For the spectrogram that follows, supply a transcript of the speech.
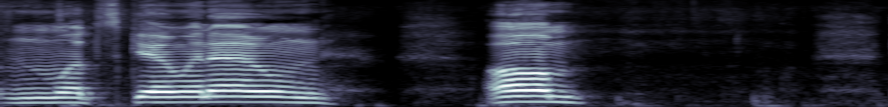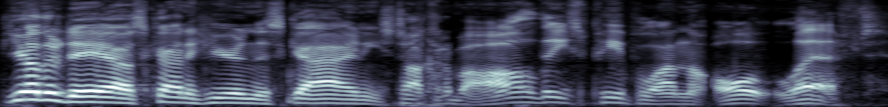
Mm, What's going on? Um, the other day I was kind of hearing this guy, and he's talking about all these people on the alt left.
